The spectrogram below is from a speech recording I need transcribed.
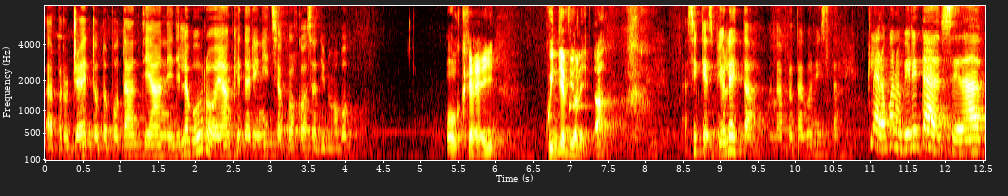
eh, progetto, dopo tanti anni di lavoro e anche dare inizio a qualcosa di nuovo. Ok, quindi è Violetta. Así que es Violetta la protagonista. Claro, bueno, Violeta se da,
